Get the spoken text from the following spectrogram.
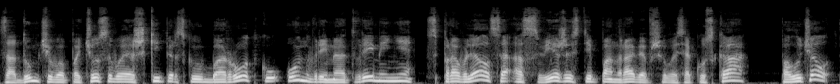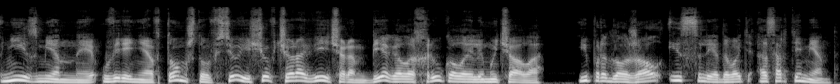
Задумчиво почесывая шкиперскую бородку, он время от времени справлялся о свежести понравившегося куска, получал неизменные уверения в том, что все еще вчера вечером бегало, хрюкало или мычало, и продолжал исследовать ассортимент.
